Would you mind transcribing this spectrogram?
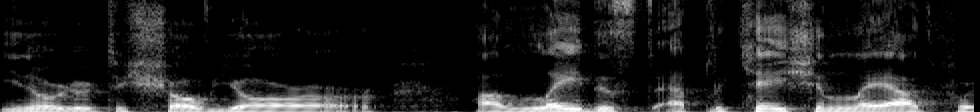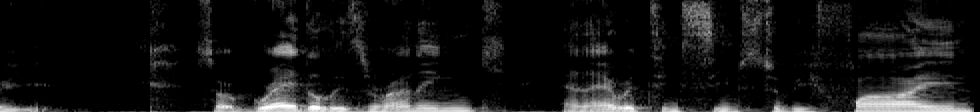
in order to show your uh, latest application layout for you. So Gradle is running and everything seems to be fine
